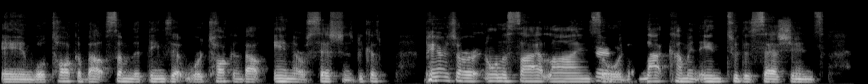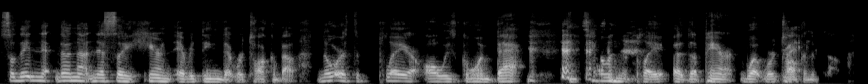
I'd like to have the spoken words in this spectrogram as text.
and we'll talk about some of the things that we're talking about in our sessions because parents are on the sidelines sure. or they're not coming into the sessions so they ne- they're not necessarily hearing everything that we're talking about nor is the player always going back and telling the play uh, the parent what we're talking right. about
